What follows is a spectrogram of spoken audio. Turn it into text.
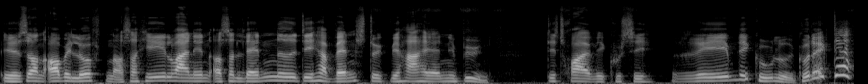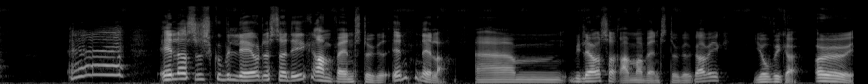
øh, sådan op i luften, og så hele vejen ind, og så lande ned i det her vandstykke, vi har herinde i byen. Det tror jeg, vi kunne se rimelig cool ud. Kunne det ikke det? Øh, ellers så skulle vi lave det, så det ikke rammer vandstykket. Enten eller. Um, vi laver så rammer vandstykket, gør vi ikke? Jo, vi gør. Øh.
